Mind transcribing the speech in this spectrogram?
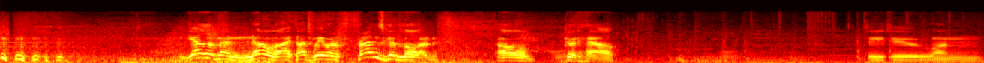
Gilman, no, I thought we were friends, good lord. Oh, good hell. Three, two, one.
